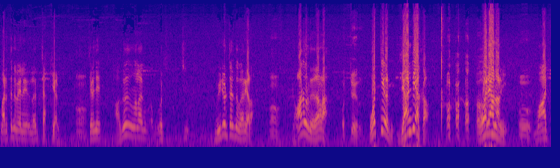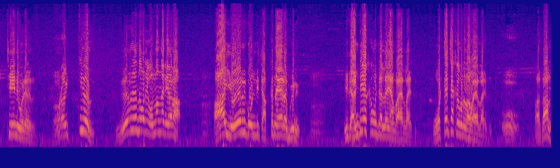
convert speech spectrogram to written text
മരത്തിന്റെ മേലെ ഉള്ള ഒരു ചക്കയാണ്. ചെറിഞ്ഞ ചെരിഞ്ഞ് അത് നമ്മളെ വീഡിയോ എടുത്തിരുന്ന വേറെ ആളാ. ഞാനൊരു ഏറാ. ഒറ്റയേറ് അക്ക ഒരാന്നറിഞ്ഞു മറ്റേന് ഒരേ ഒരൊറ്റ ഏറ്. ഏറ് എന്ന് പറയും ഒന്നൊന്നര ഏറാ. ആ. ഏറ് കൊണ്ട് ചക്ക നേരെ വീണ്. ഈ രണ്ട് ചക്ക വീട്ടല്ല ഞാൻ വയറലായത് ഒറ്റ ചക്ക വീണതാ വയറലായത് ഓ. അതാണ്.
